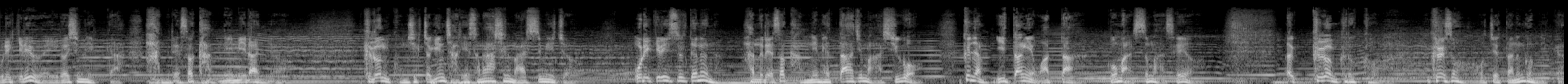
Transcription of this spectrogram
우리끼리 왜 이러십니까? 하늘에서 강림이란요. 그건 공식적인 자리에서는 하실 말씀이죠. 우리끼리 있을 때는 하늘에서 강림했다 하지 마시고 그냥 이 땅에 왔다고 말씀하세요. 아, 그건 그렇고 그래서 어쨌다는 겁니까?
